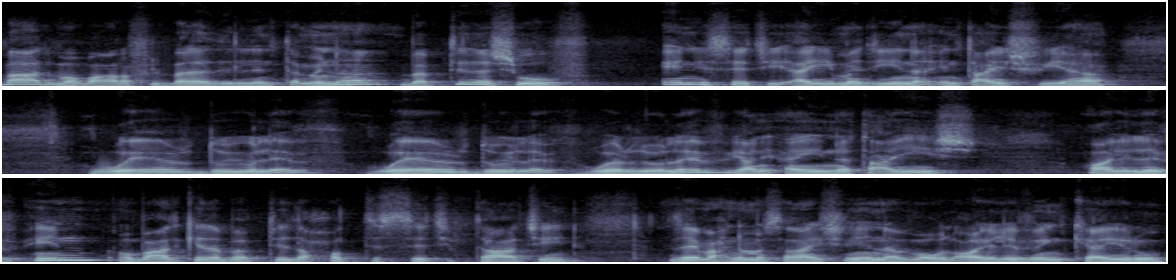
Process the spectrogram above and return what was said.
بعد ما بعرف البلد اللي أنت منها ببتدي أشوف any city أي مدينة أنت عايش فيها. Where do you live where do you live where do you live يعني أين تعيش؟ I live in. وبعد كده ببتدي أحط السيتي بتاعتي. زي ما إحنا مثلا عايشين هنا بقول I live in كايرو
